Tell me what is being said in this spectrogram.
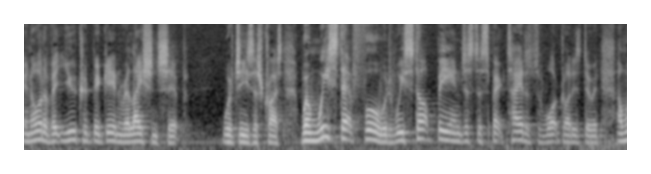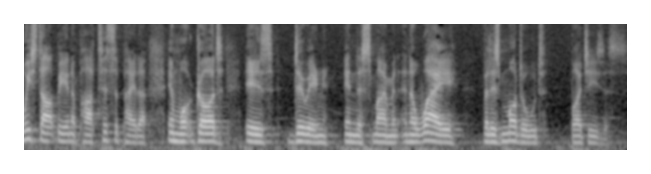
in order that you could begin relationship with Jesus Christ. When we step forward, we stop being just a spectator to what God is doing and we start being a participator in what God is doing in this moment in a way that is modeled by Jesus.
